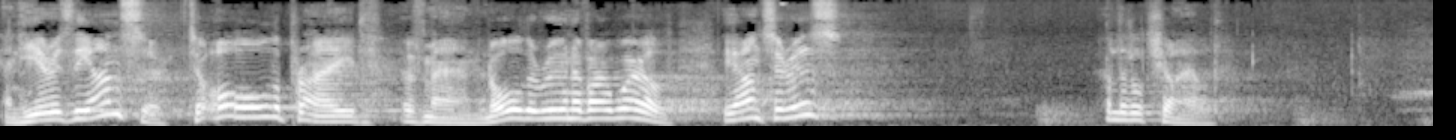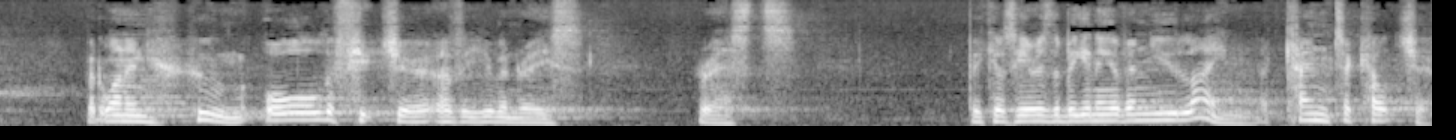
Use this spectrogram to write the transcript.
And here is the answer to all the pride of man and all the ruin of our world. The answer is a little child but one in whom all the future of the human race rests. Because here is the beginning of a new line, a counterculture,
